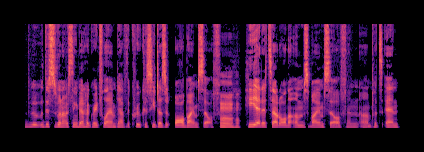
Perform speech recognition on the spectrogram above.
This is when I was thinking about how grateful I am to have the crew because he does it all by himself. Mm-hmm. He edits out all the ums by himself and um, puts and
